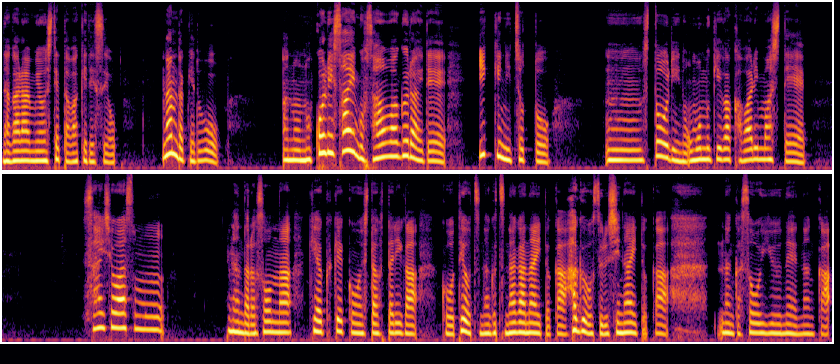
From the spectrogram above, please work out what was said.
ながらみをしてたわけですよ。なんだけどあの残り最後3話ぐらいで一気にちょっとうーんストーリーの趣が変わりまして最初はそのなんだろうそんな契約結婚をした2人がこう手をつなぐつながないとかハグをするしないとかなんかそういうねなんか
